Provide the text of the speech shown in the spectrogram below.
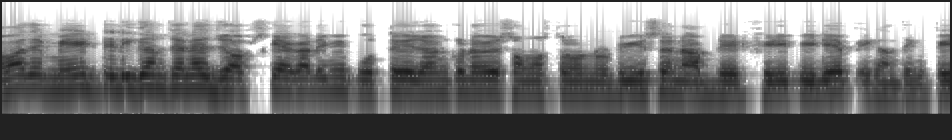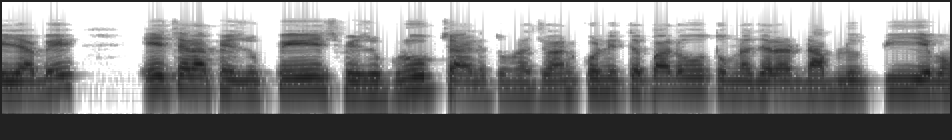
আমাদের মেন টেলিগ্রাম চ্যানেল জবস কে একাডেমি প্রত্যেকে জয়েন করে নেবে, সমস্ত নোটিফিকেশন আপডেট ফ্রি পিডিএফ এখান থেকে পেয়ে যাবে। এছাড়া ফেসবুক পেজ ফেসবুক গ্রুপ চাইলে তোমরা জয়েন করে নিতে পারো। তোমরা যারা ডাব্লিউপি এবং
